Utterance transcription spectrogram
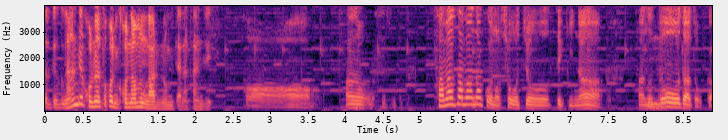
だって、なんでこんなとこにこんなもんがあるのみたいな感じ。はあ。あの、様々なこの象徴的な、あの、うん像だとか、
